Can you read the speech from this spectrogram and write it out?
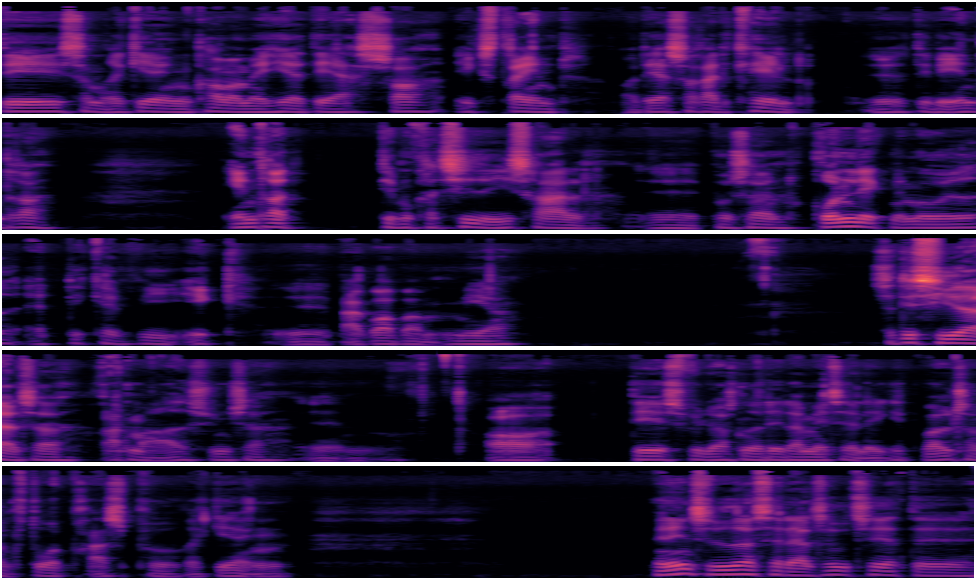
det som regeringen kommer med her, det er så ekstremt, og det er så radikalt, øh, det vil ændre, ændre demokratiet i Israel øh, på sådan en grundlæggende måde, at det kan vi ikke øh, bakke op om mere. Så det siger altså ret meget, synes jeg. Øh, og det er selvfølgelig også noget af det, der er med til at lægge et voldsomt stort pres på regeringen. Men indtil videre ser det altså ud til, at, øh,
